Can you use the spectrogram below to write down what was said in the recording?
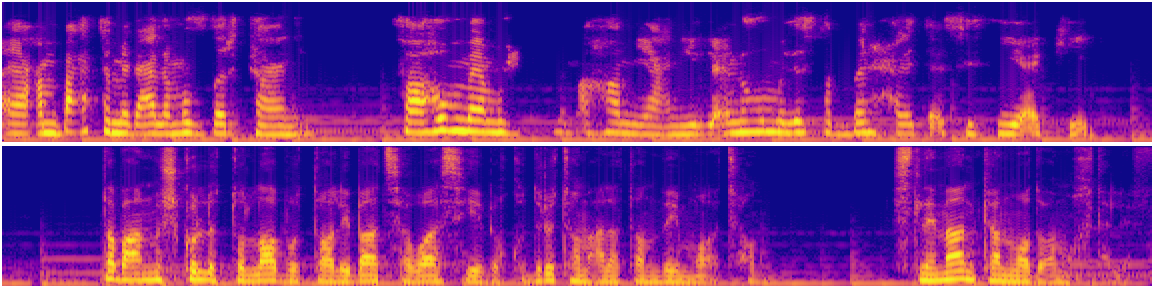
آه، عم بعتمد على مصدر تاني. فهم مجهودهم أهم يعني لأنه هم لسه بمرحلة تأسيسية أكيد. طبعا مش كل الطلاب والطالبات سواسية بقدرتهم على تنظيم وقتهم. سليمان كان وضعه مختلف.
